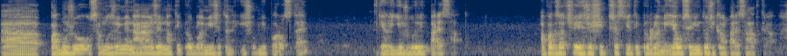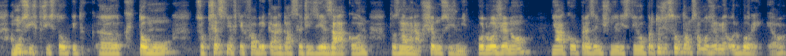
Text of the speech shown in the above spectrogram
A pak můžu samozřejmě narážet na ty problémy, že ten e-shop mi poroste, těch lidí už budu mít 50 a pak začneš řešit přesně ty problémy. Já už jsem jim to říkal 50krát. A musíš přistoupit eh, k tomu, co přesně v těch fabrikách, dá se říct, je zákon. To znamená, vše musíš mít podloženo nějakou prezenční listinou, protože jsou tam samozřejmě odbory. Jo?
